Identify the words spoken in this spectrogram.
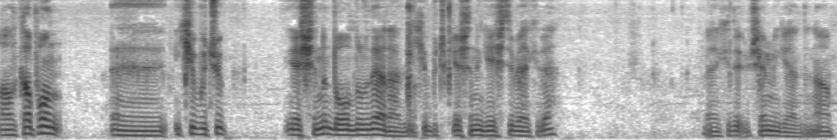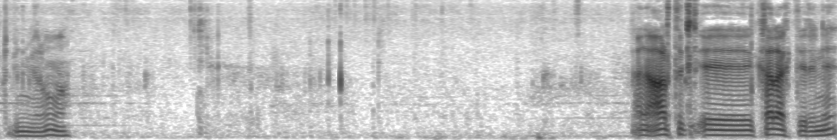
Al Capone eee, iki buçuk yaşını doldurdu herhalde. İki buçuk yaşını geçti belki de. Belki de üçe mi geldi ne yaptı bilmiyorum ama. Yani artık eee, karakterini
